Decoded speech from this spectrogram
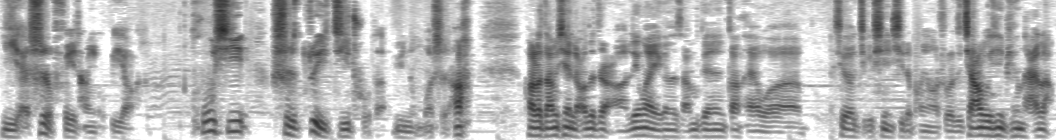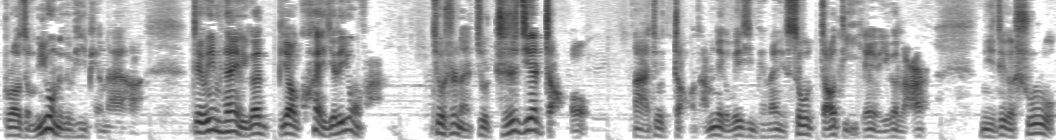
也是非常有必要的。呼吸是最基础的运动模式哈。好了，咱们先聊到这儿啊。另外一个呢，咱们跟刚才我接到几个信息的朋友说，加入微信平台了，不知道怎么用这个微信平台哈。这个微信平台有一个比较快捷的用法，就是呢，就直接找啊，就找咱们这个微信平台，你搜找底下有一个栏儿，你这个输入。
